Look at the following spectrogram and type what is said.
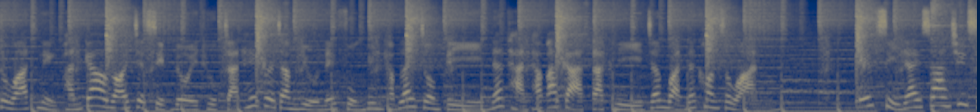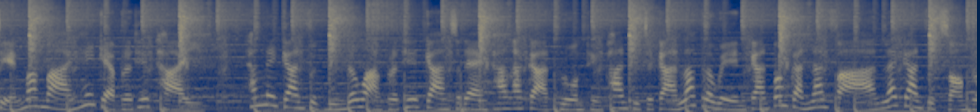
ศวรรษ 1970 โดยถูกจัดให้ประจำอยู่ในฝูงบินขับไล่โจมตีณฐานทัพอากาศตาคลีจังหวัดนครสวรรค์ F4 ได้สร้างชื่อเสียงมากมายให้แก่ประเทศไทย ทั้งในการฝึกบินระหว่างประเทศการแสดงทางอากาศรวมถึงพานกิจการลาดตระเวนการป้องกันน่านฟ้า และการฝึกซ้อมร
